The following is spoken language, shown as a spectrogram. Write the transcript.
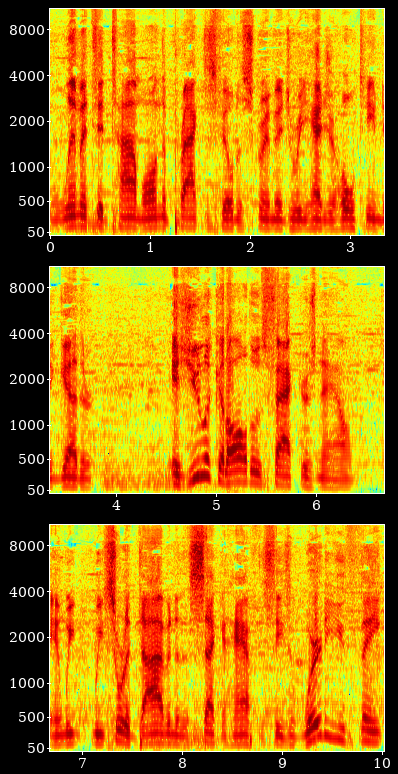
limited time on the practice field of scrimmage where you had your whole team together. As you look at all those factors now, and we, we sort of dive into the second half of the season, where do you think,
